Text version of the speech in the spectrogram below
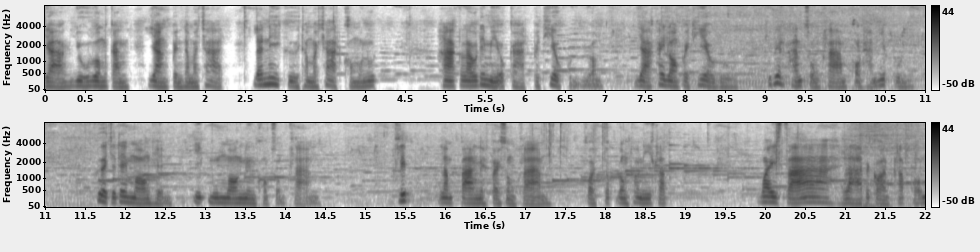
อย่างอยู่รวมกันอย่างเป็นธรรมชาติ และนี่คือธรรมชาติของมนุษย์ หากเราได้มีโอกาสไปเที่ยวขุนยวม อยากให้ลองไปเที่ยวดูพิพิธภัณฑ์สงครามของฐานญี่ปุ่น เพื่อจะได้มองเห็นอีกมุมมองหนึ่งของสงคราม คลิปลำปางในไฟสงครามขอจบลงเท่านี้ครับ ไว้สาลาไปก่อนครับผม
